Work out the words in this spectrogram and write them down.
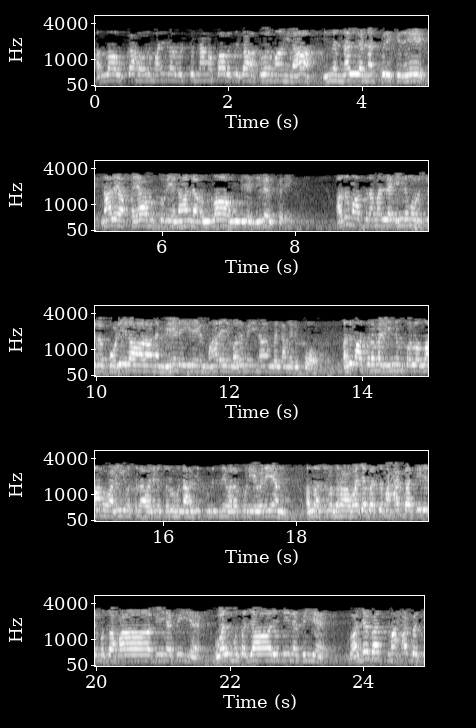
அல்லாவுக்காக ஒரு மனிதனை விட்டு நாங்க பாவத்துக்காக தூரமாகினா இந்த நல்ல நட்பு இருக்குது. நாளைய கயாமத்துடைய நாள்ல அல்லாவுடைய நிழல் கிடைக்கும். அது மாத்திரமல்ல இன்னும் ஒரு சிறப்பு பொழிலாளான மேடையிலே மாலை மறுமை நாங்கள் நாங்கள் இருப்போம். அது மாத்திரமல்ல இன்னும் சொல்லலாம் அழகிவத்தில் அவர்கள் சொல்கின்ற அதி புதுசிலே வரக்கூடிய விடயம். அல்லாஹ் சொல்லுகிறான் வஜபத் மஹப்பத்தில் முத்தஹாபீன ஃபிய வல் முத்தஜாலிசீன ஃபிய. வஜபத் மஹப்பத்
